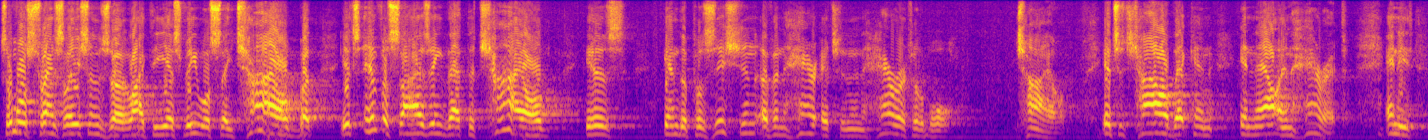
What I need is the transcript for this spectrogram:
So most translations, uh, like the ESV, will say child, but it's emphasizing that the child is in the position of inherit. It's an inheritable child. It's a child that can now inherit. And he,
